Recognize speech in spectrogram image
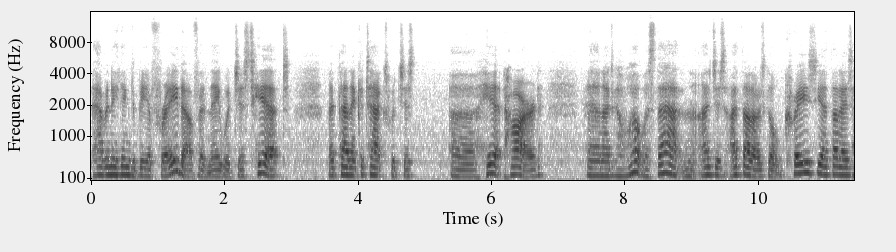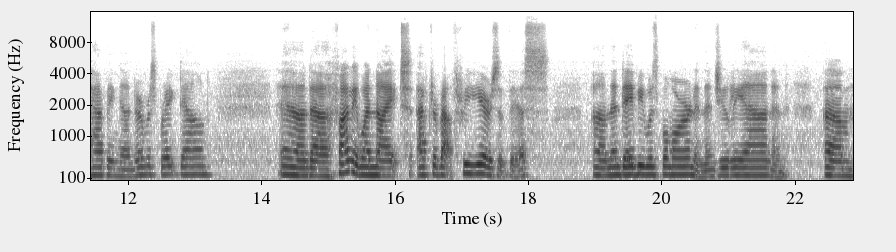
have anything to be afraid of and they would just hit. My panic attacks would just uh, hit hard. And I'd go, what was that? And I just, I thought I was going crazy. I thought I was having a nervous breakdown. And uh, finally one night, after about three years of this, um, then Davey was born, and then Julianne, and um,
